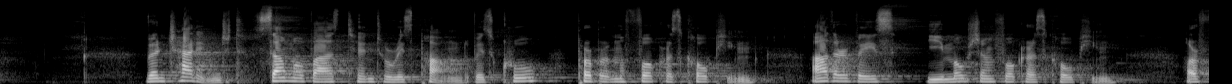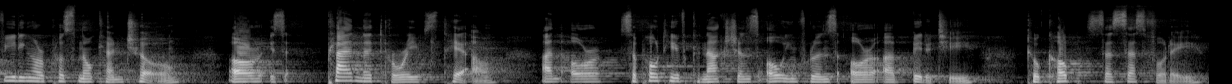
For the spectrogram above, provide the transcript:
When challenged, some of us tend to respond with cruel problem focused coping, other ways emotion focused coping, or feeling or personal control, or explanatory style, and our supportive connections all influence our ability to cope successfully.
